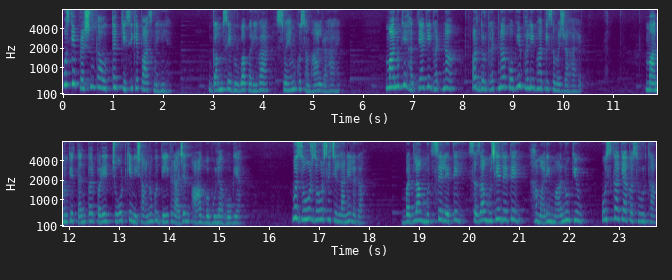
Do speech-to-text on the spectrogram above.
उसके प्रश्न का उत्तर किसी के पास नहीं है। गम से डूबा परिवार स्वयं को संभाल रहा है। मानू की हत्या की घटना और दुर्घटना को भी भली भांति समझ रहा है। मानू के तन पर पड़े चोट के निशानों को देख राजन आग बबूला हो गया। वो ज़ोर ज़ोर से चिल्लाने लगा। बदला मुझसे लेते सजा मुझे देते हमारी मानू क्यों? उसका क्या कसूर था?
